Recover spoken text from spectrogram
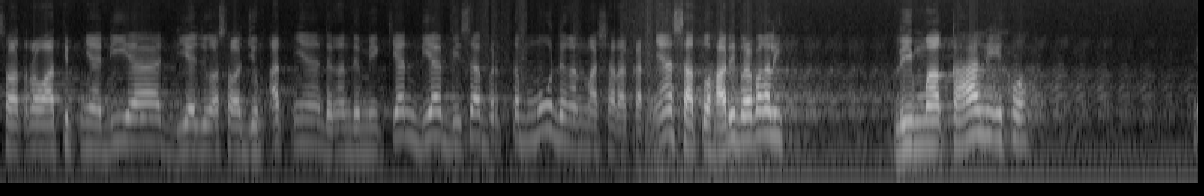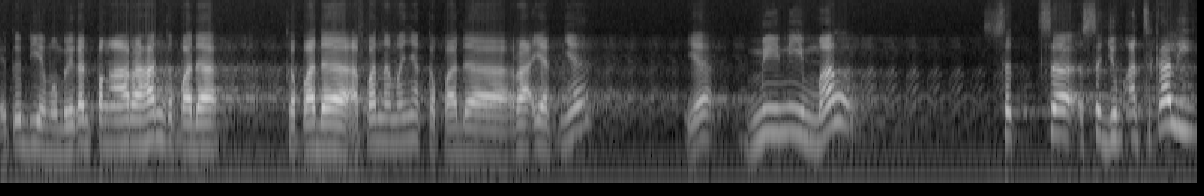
sholat rawatibnya dia, dia juga sholat Jumatnya. Dengan demikian dia bisa bertemu dengan masyarakatnya satu hari berapa kali? Lima kali ikhwah. Itu dia memberikan pengarahan kepada kepada apa namanya kepada rakyatnya ya minimal se, se, sejumat sekali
